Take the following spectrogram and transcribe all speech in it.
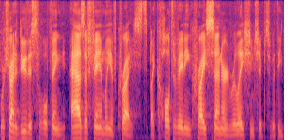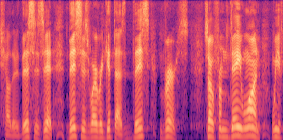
we're trying to do this whole thing as a family of Christ by cultivating Christ centered relationships with each other. This is it. This is where we get that. This verse. So from day one, we've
